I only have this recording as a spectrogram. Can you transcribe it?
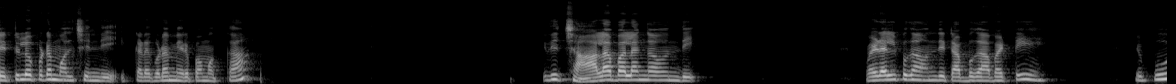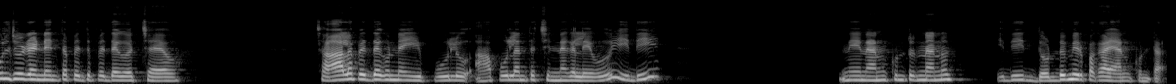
చెట్టు లోపల మొలిచింది. ఇక్కడ కూడా మిరప మొక్క. ఇది చాలా బలంగా ఉంది. వెడల్పుగా ఉంది టబ్బు కాబట్టి. ఈ పూలు చూడండి ఎంత పెద్ద పెద్దగా వచ్చాయో. చాలా పెద్దగా ఉన్నాయి ఈ పూలు. ఆ పూలంతా చిన్నగా లేవు. ఇది నేను అనుకుంటున్నాను ఇది దొడ్డు మిరపకాయ అనుకుంటా.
